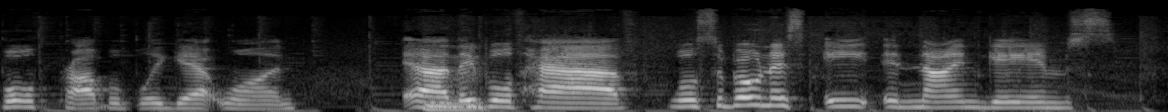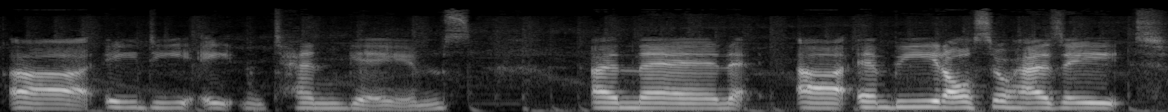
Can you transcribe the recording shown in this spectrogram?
both probably get one. Uh, mm. They hmm. both have well, Sabonis eight in nine games, uh, AD eight in ten games and then uh Embiid also has eight.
